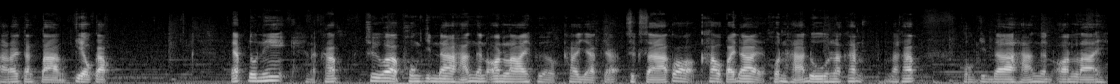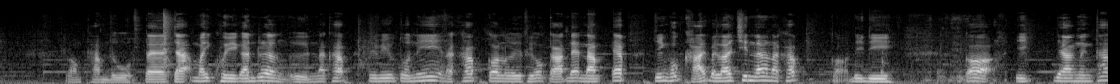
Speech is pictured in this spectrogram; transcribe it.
อะไรต่างๆ เกี่ยวกับแอปตัวนี้นะครับ ชื่อว่าพงจินดาหาเงินออนไลน์เผื่อใครอยากจะศึกษาก็เข้าไปได้ค้นหาดูล้วกันนะครับพงจินดาหาเงินออนไลน์ ลองทำดู แต่จะไม่คุยกันเรื่องอื่นนะครับรีวิวตัวนี้นะครับ ก็เลยถือโอกาสแนะนำแอป จริงผมขายไปหลายชิ้นแล้วนะครับ ก็ดีๆ ก็อีกอย่างหนึ่งถ้า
